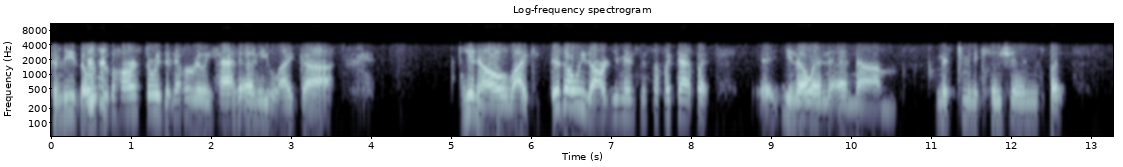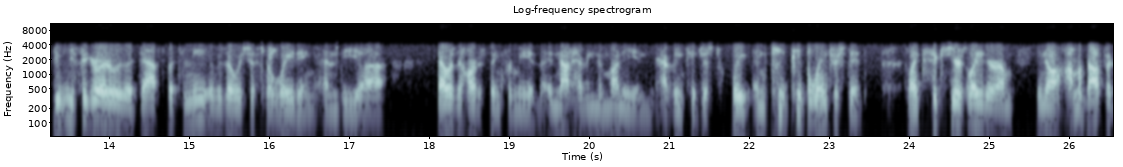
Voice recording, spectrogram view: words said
to me those were the horror stories. That never really had any like uh you know like there's always arguments and stuff like that but uh, you know and and um miscommunications, but you, you figure out how to adapt. But to me, it was always just the waiting and the uh, that was the hardest thing for me, and not having the money and having to just wait and keep people interested. Like six years later, I'm you know I'm about to.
